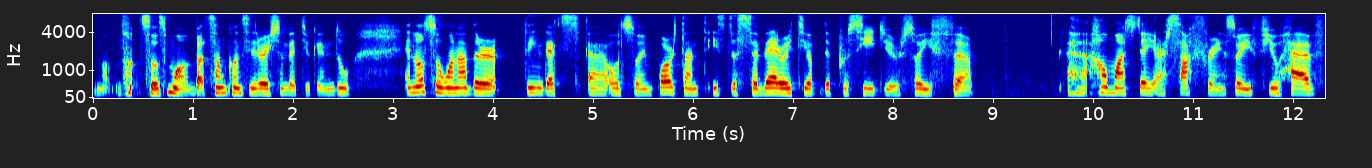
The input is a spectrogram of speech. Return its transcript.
not, not so small, but some consideration that you can do. And also one other thing that's uh, also important is the severity of the procedure. So if, uh, uh, how much they are suffering. So if you have,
